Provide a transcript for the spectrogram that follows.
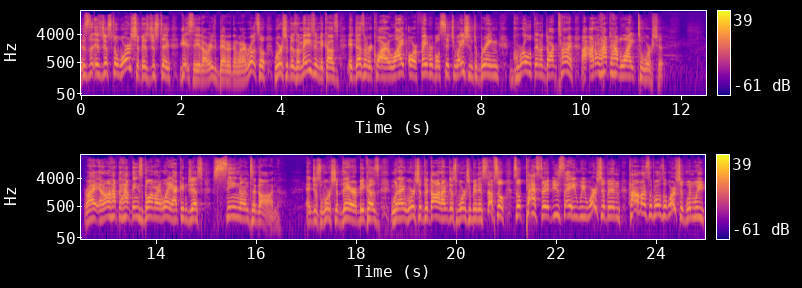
Is, is just to worship, is just to get, see, it already better than what I wrote. So, worship is amazing because it doesn't require light or a favorable situation to bring growth in a dark time. I, I don't have to have light to worship right? And I don't have to have things going my way. I can just sing unto God and just worship there because when I worship to God, I'm just worshiping His stuff. So, so Pastor, if you say we worship, and how am I supposed to worship? When we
